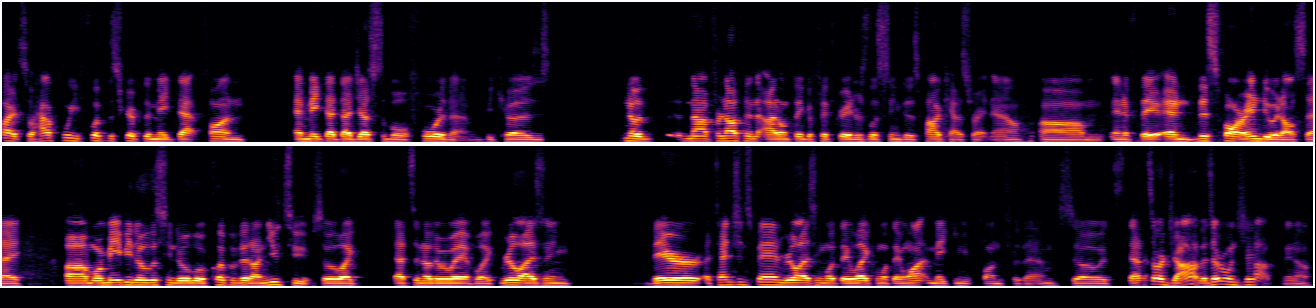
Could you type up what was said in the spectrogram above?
all right so how can we flip the script and make that fun and make that digestible for them because you know not for nothing i don't think a fifth grader's listening to this podcast right now. Um, and if they and this far into it i'll say um, or maybe they're listening to a little clip of it on youtube. So like that's another way of like realizing their attention span realizing what they like and what they want and making it fun for them. So it's that's our job. It's everyone's job you know?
